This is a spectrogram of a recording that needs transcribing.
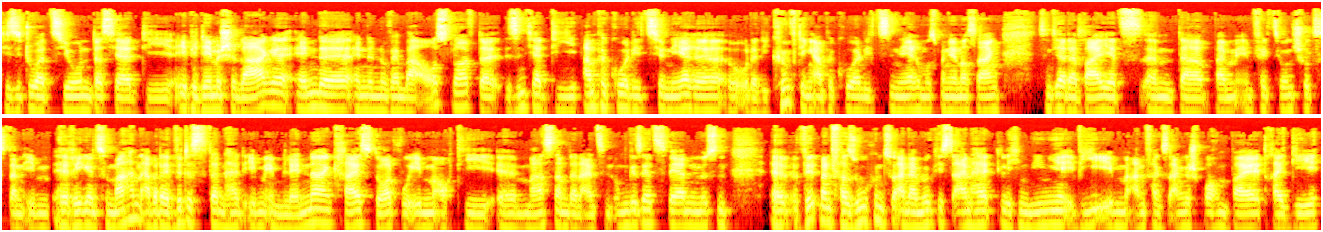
die Situation, dass ja die epidemische Lage Ende, Ende November ausläuft. Da sind ja die Ampelkoalitionäre oder die künftigen Ampelkoalitionäre, muss man ja noch sagen, sind ja dabei, jetzt ähm, da beim Infektionsschutz dann eben äh, Regeln zu machen. Aber da wird es dann halt eben im Länderkreis, dort, wo eben auch die äh, Maßnahmen dann einzeln umgesetzt werden müssen, äh, wird man versuchen, zu einer möglichst einheitlichen Linie, wie eben anfangs angesprochen bei 3G,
